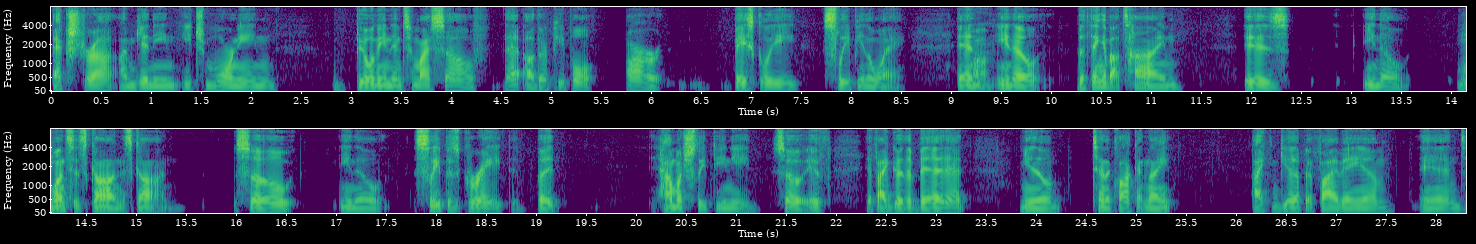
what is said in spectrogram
extra I'm getting each morning building into myself that other people are basically sleeping away. And Wow. you know, the thing about time is, you know, once it's gone, it's gone. So, you know, sleep is great, but how much sleep do you need? So if if I go to bed at, you know, ten o'clock at night, I can get up at five a.m. and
